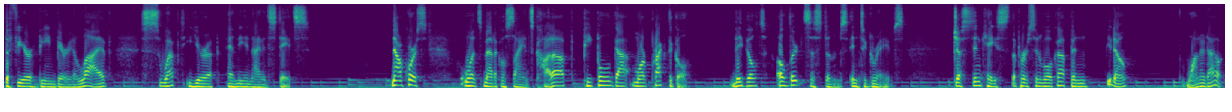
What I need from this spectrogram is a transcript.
the fear of being buried alive, swept Europe and the United States. Now, of course, once medical science caught up, people got more practical. They built alert systems into graves, just in case the person woke up and, you know, wanted out.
